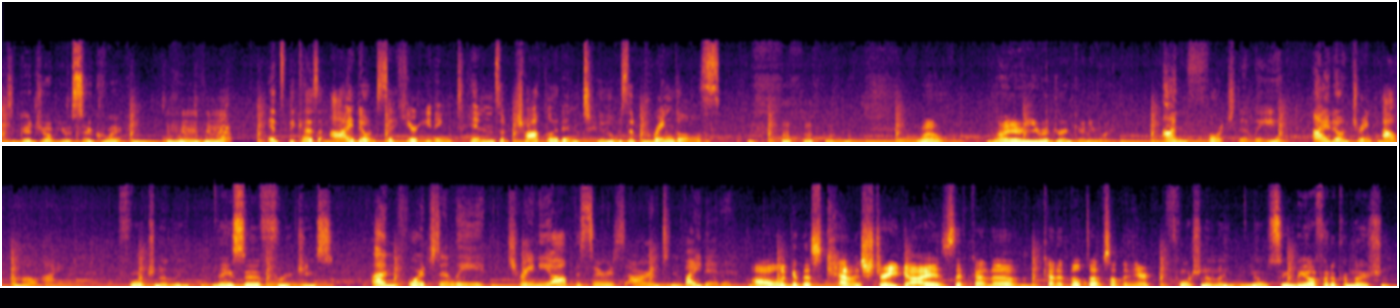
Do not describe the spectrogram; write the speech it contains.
It's a good job you were so quick. Mhm. It's because I don't sit here eating tins of chocolate and tubes of Pringles. Well, I owe you a drink anyway. Unfortunately, I don't drink alcohol either. Fortunately, they serve fruit juice. Unfortunately, trainee officers aren't invited. Oh, look at this chemistry, guys. They've kind of kind of built up something here. Fortunately, you'll soon be offered a promotion.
